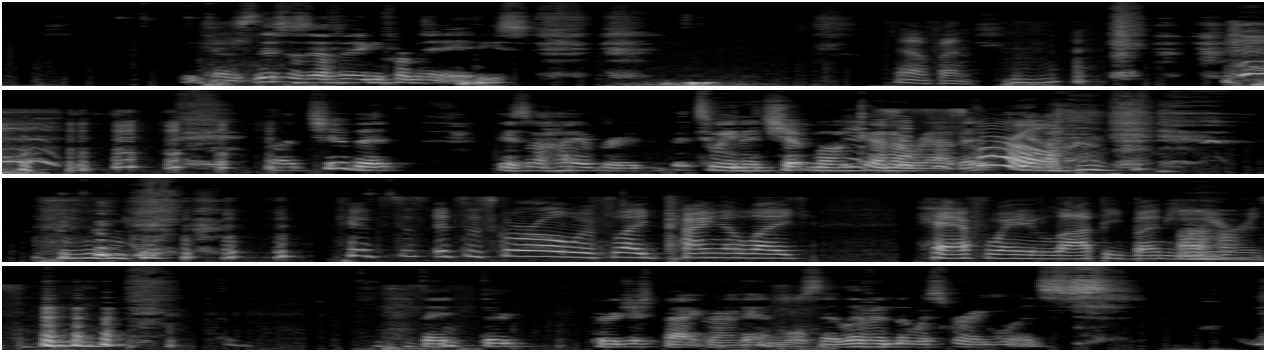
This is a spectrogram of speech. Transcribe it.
because this is a thing from the 80s. Oh, fun. A chibbit is a hybrid between a chipmunk and a rabbit. squirrel. Yeah. it's just it's a squirrel with like kind of like halfway loppy bunny Uh-huh. ears. they, they're they're just background animals. They live in the Whispering Woods.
